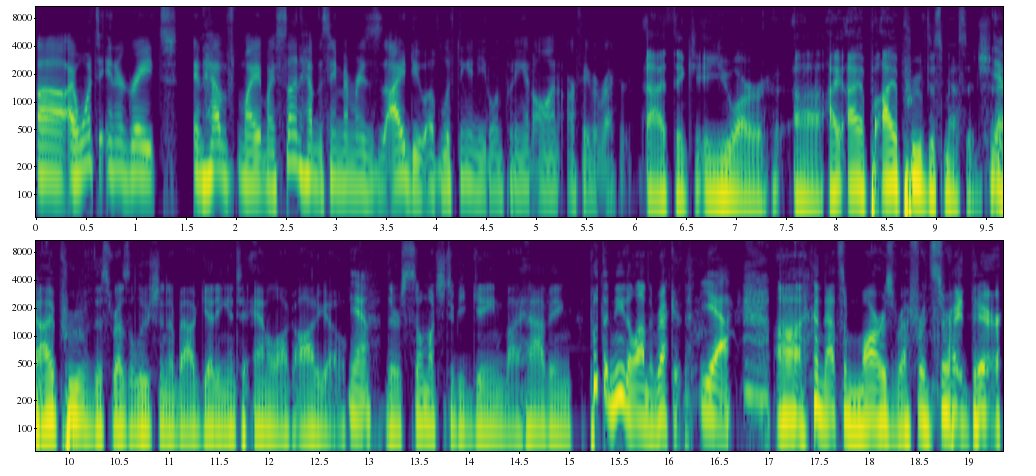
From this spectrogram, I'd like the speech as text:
uh, I want to integrate and have my, my son have the same memories as I do of lifting a needle and putting it on our favorite record. I think you are. Uh, I, I I approve this message. Yeah. I approve of this resolution about getting into analog audio. Yeah. There's so much to be gained by having put the needle on the record. Yeah. Uh, and that's a MARRS reference right there.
